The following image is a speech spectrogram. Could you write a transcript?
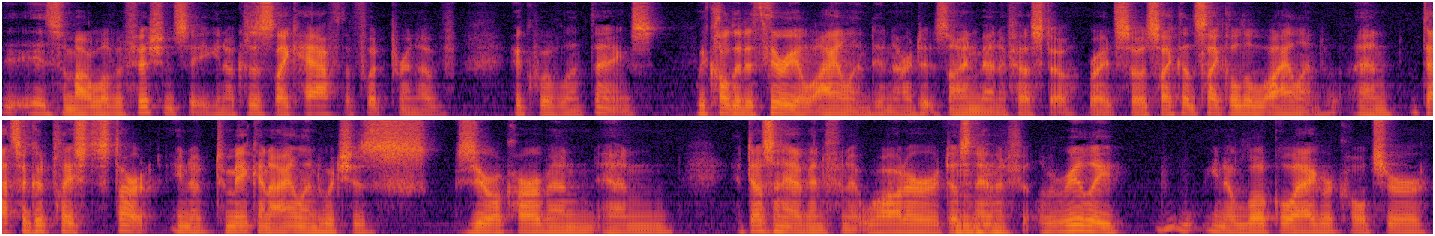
it's a model of efficiency, you know, because it's like half the footprint of equivalent things. We called it ethereal island in our design manifesto, right? So it's like it's like a little island, and that's a good place to start. You know, to make an island which is zero carbon and it doesn't have infinite water, it doesn't mm-hmm. have infinite, really, you know, local agriculture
